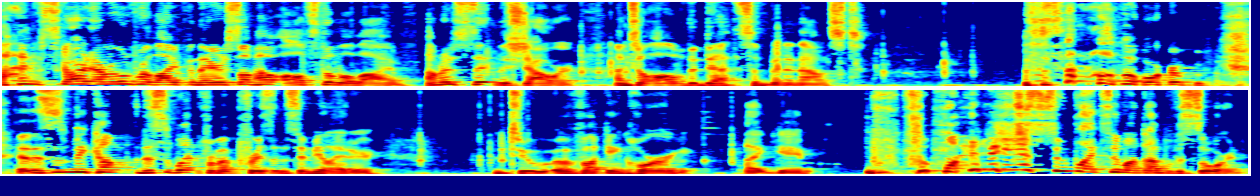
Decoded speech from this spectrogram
I've scarred everyone for life and they are somehow all still alive. I'm gonna sit in the shower until all of the deaths have been announced. This is a horror movie. This has become, this went from a prison simulator to a fucking horror like game. Why did he just suplex him on top of a sword?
